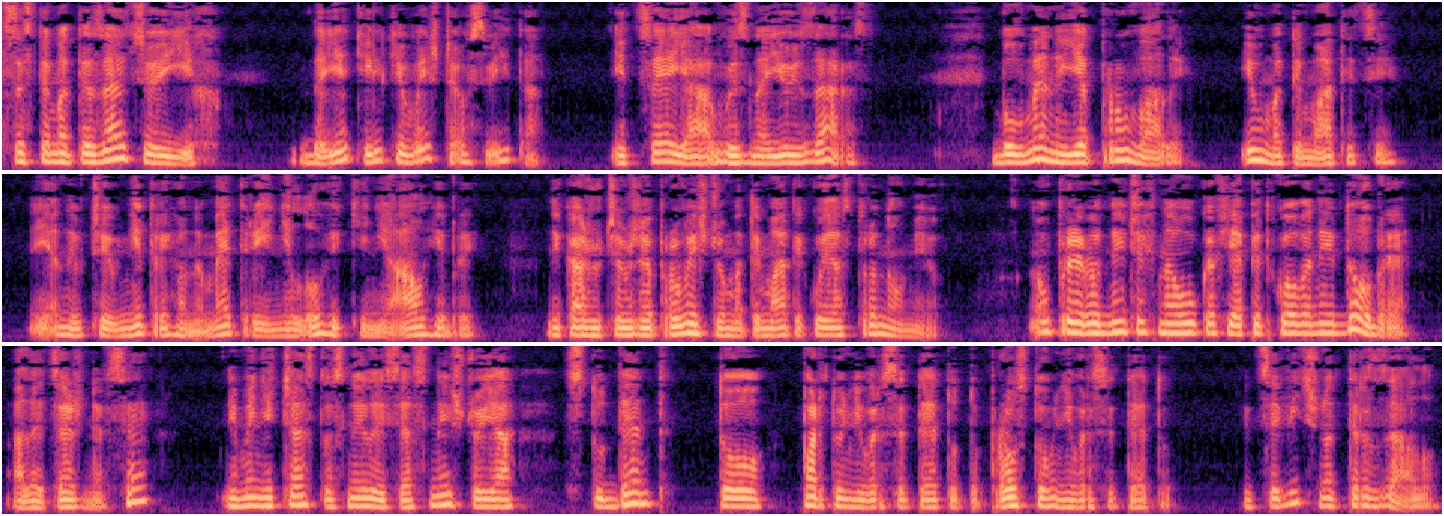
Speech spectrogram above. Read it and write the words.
систематизацію їх дає тільки вища освіта. І це я визнаю й зараз. Бо в мене є провали і в математиці. Я не вчив ні тригонометрії, ні логіки, ні алгебри, не кажучи вже про вищу математику і астрономію. У природничих науках я підкований добре, але це ж не все. І мені часто снилися сни, що я студент то партуніверситету, то просто університету. І це вічно терзало.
